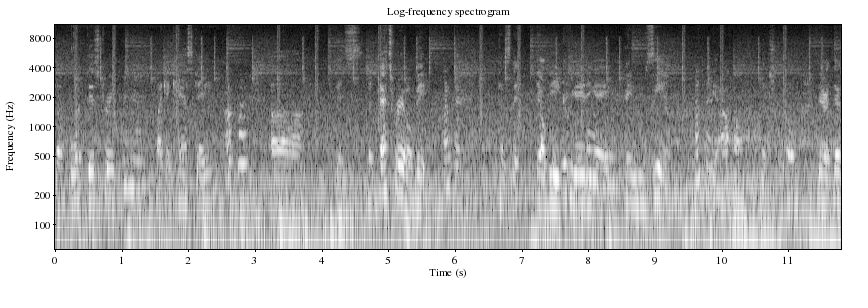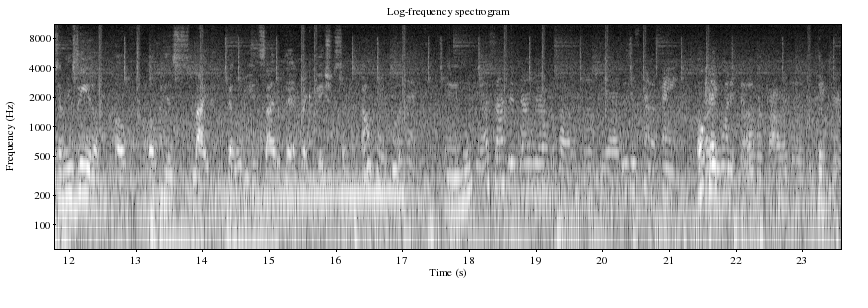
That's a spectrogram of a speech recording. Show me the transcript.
the Fourth District, like in Cascade. Okay. Uh, it's but that's where it'll be Okay. Because they, they'll be creating a, a museum. Okay. Yeah, I'll, I'll make sure. So there, there's a museum of, of his life that will be inside of that recreation center. Okay. Cool. Thanks. Mm-hmm. Yeah, I signed it down there on the bottom. So she has. It's just kind of faint. Okay. I didn't want it to overpower the picture.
